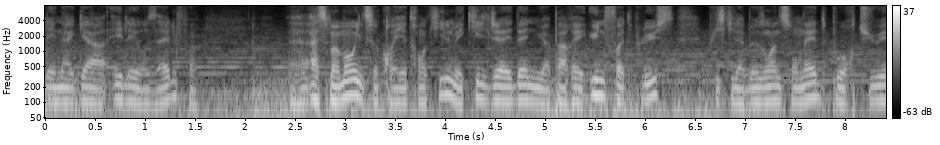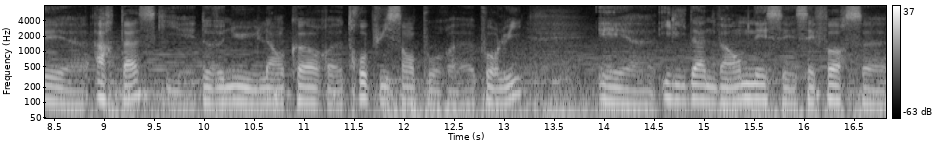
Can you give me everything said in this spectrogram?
les Nagas et les Hauts-Elfes. Euh, à ce moment, il se croyait tranquille, mais Kil'jaeden lui apparaît une fois de plus, puisqu'il a besoin de son aide pour tuer Arthas, qui est devenu là encore trop puissant pour lui et euh, Illidan va emmener ses, forces euh,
